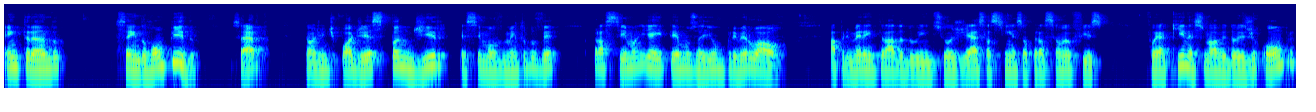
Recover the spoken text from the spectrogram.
entrando, sendo rompido, certo? Então a gente pode expandir esse movimento do V para cima e aí temos aí um primeiro alvo. A primeira entrada do índice hoje, essa sim, essa operação eu fiz, foi aqui nesse 9.2 de compra.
